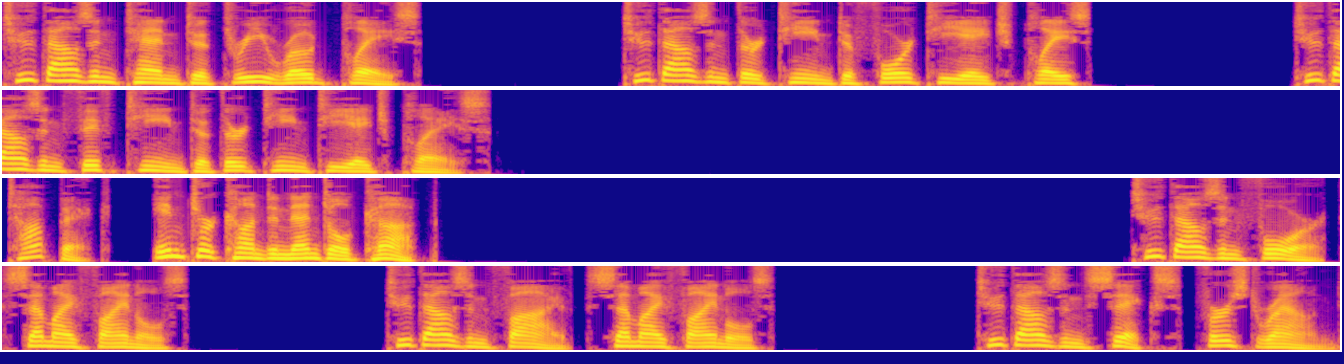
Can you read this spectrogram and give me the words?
2010 to 3 Road Place 2013 to 4 Th Place 2015 to 13 Th Place. Topic Intercontinental Cup. 2004 Semi-finals 2005 Semi-finals 2006 First round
